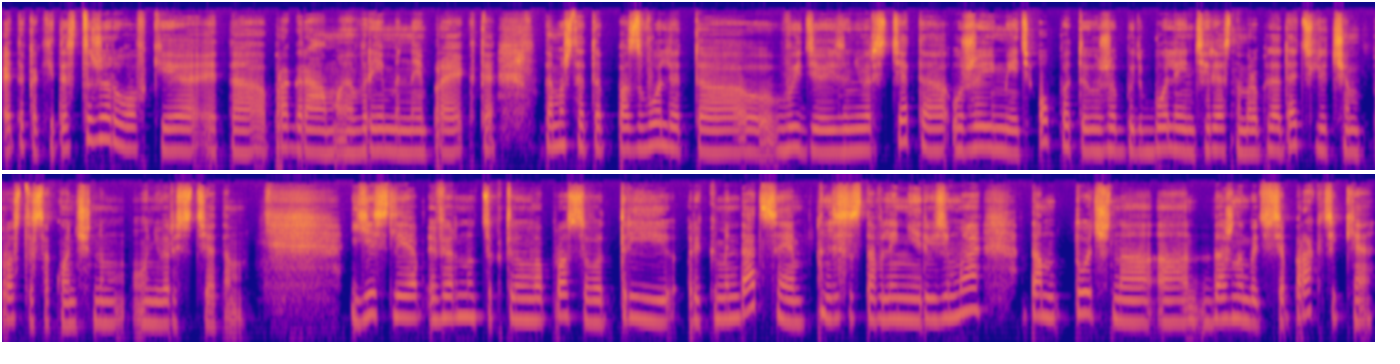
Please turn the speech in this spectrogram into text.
Это какие-то стажировки, это программы, временные проекты, потому что это позволит выйдя из университета, уже иметь опыт и уже быть более интересным работодателем, чем просто с оконченным университетом. Если вернуться к твоему вопросу, вот три рекомендации для составления резюме. Там точно а, должны быть все практики.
